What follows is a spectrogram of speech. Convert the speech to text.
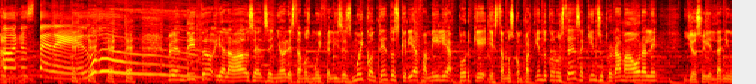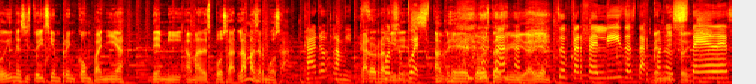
con ustedes. Bendito y alabado sea el Señor, estamos muy felices, muy contentos querida familia porque estamos compartiendo con ustedes aquí en su programa Órale. Yo soy el Dani Godínez y estoy siempre en compañía de mi amada esposa, la más hermosa, Caro Ramírez. Caro Ramírez. Por supuesto. Amén, ¿cómo estás mi vida? Bien. Súper feliz de estar con Dios. ustedes.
